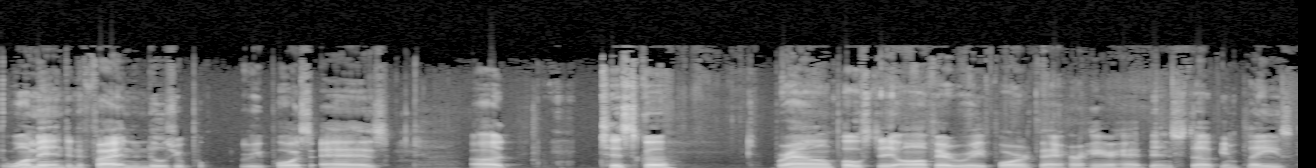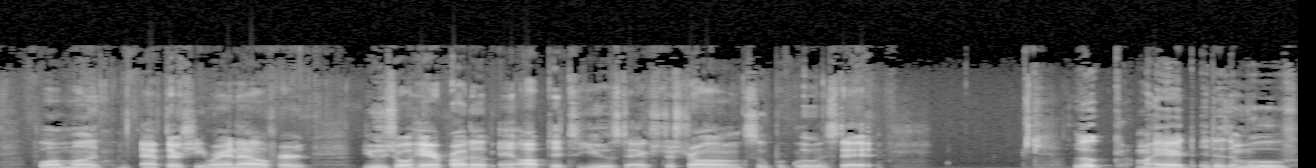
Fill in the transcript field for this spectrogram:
The woman, identified in the news rep- reports as uh, Tessica Brown, posted on February 4th that her hair had been stuck in place for a month after she ran out of her usual hair product and opted to use the extra strong super glue instead. Look, my hair it doesn't move.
